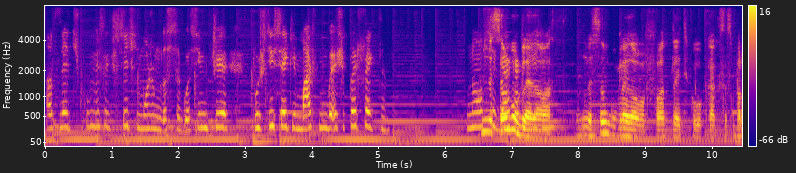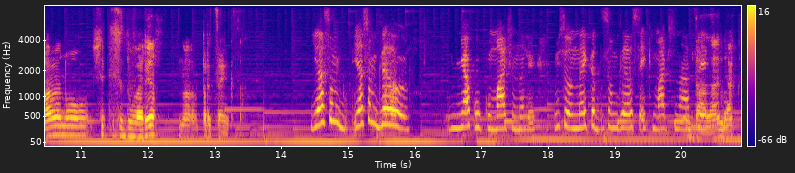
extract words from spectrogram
Атлетико, мисля, че всички можем да се съгласим, че почти всеки матч му беше перфектен. Но Не сега, съм го гледал аз. Не съм го гледал в Атлетико как се справя, но ще ти се доверя на преценката. И аз съм, и аз съм гледал няколко мача, нали? Мисля, нека да съм гледал всеки матч на Да, Атлетико. да, няко,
